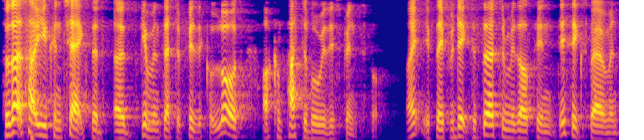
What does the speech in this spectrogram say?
So that's how you can check that a given set of physical laws are compatible with this principle. Right? If they predict a certain result in this experiment,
